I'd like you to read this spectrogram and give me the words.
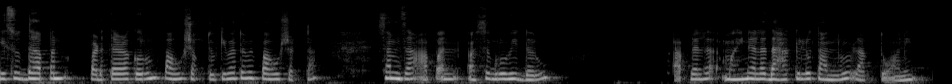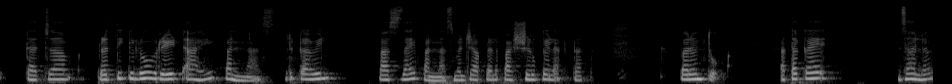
हे सुद्धा आपण पडताळा करून पाहू शकतो किंवा तुम्ही पाहू शकता. समजा आपण असं गृहीत धरू आपल्याला महिन्याला दहा किलो तांदूळ लागतो आणि त्याचा प्रति किलो रेट आहे पन्नास. तर काय होईल? पाच दहा पन्नास म्हणजे आपल्याला पाचशे रुपये लागतात. परंतु आता काय झालं?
